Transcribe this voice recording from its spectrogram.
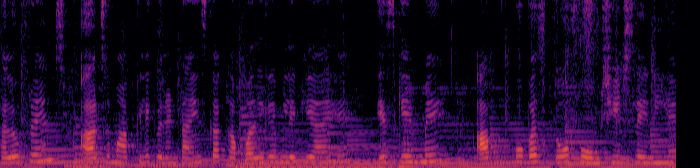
हेलो फ्रेंड्स आज हम आपके लिए वेलेंटाइंस का कपल गेम लेके आए हैं। इस गेम में आपको बस दो फोम शीट्स लेनी है।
